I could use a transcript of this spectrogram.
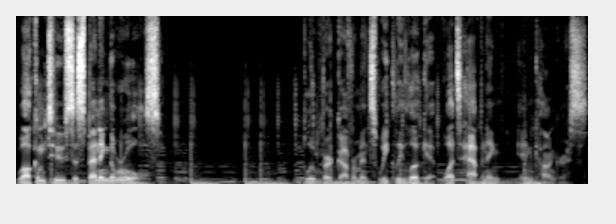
Welcome to Suspending the Rules, Bloomberg government's weekly look at what's happening in Congress.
